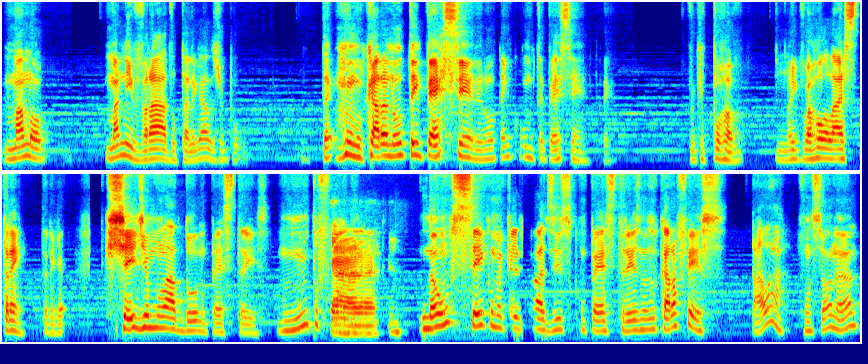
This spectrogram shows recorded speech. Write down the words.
Mano, manivrado, tá ligado? Tipo. Tem, o cara não tem PSN, não tem como ter PSN, tá Porque, porra, como é que vai rolar esse trem, tá ligado? Cheio de emulador no PS3. Muito foda. Caraca. Não sei como é que ele faz isso com o PS3, mas o cara fez. Tá lá, funcionando.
